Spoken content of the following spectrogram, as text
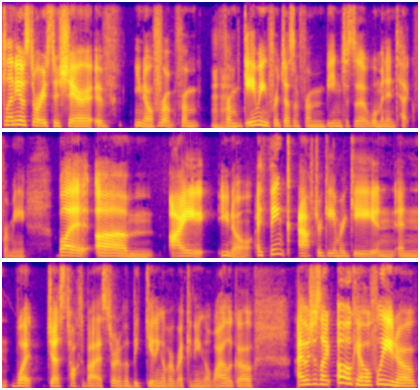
plenty of stories to share if you know from from mm-hmm. from gaming for Justin from being just a woman in tech for me but um I you know I think after Gamergate and and what Jess talked about as sort of a beginning of a reckoning a while ago I was just like oh okay hopefully you know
